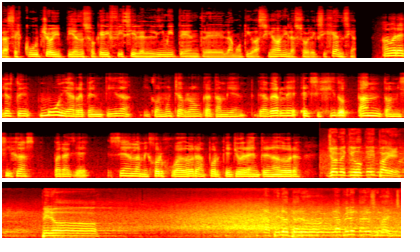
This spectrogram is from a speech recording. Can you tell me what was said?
las escucho y pienso qué difícil el límite entre la motivación y la sobreexigencia. Ahora yo estoy muy arrepentida y con mucha bronca también de haberle exigido tanto a mis hijas para que sean la mejor jugadora porque yo era entrenadora. Yo me equivoqué y pagué, pero la pelota no, la pelota no se mancha.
